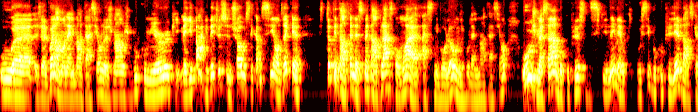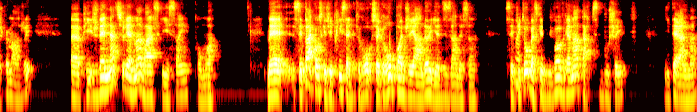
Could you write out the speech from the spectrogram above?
où euh, je le vois dans mon alimentation, je mange beaucoup mieux. Puis, mais il n'est pas arrivé juste une chose. C'est comme si on dirait que tout est en train de se mettre en place pour moi à, ce niveau-là, au niveau de l'alimentation, où je me sens beaucoup plus discipliné, mais aussi beaucoup plus libre dans ce que je peux manger. Euh, puis je vais naturellement vers ce qui est sain pour moi. Mais c'est pas à cause que j'ai pris cette gros, ce gros pas de géant-là il y a dix ans de ça. C'est plutôt parce que j'y vais vraiment par petites bouchées, littéralement.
